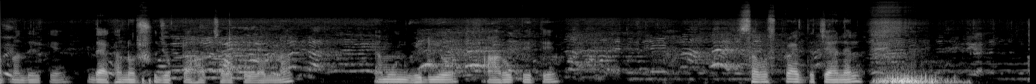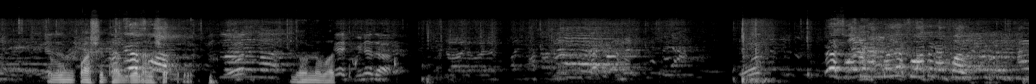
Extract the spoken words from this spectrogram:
আপনাদেরকে দেখানোর সুযোগটা হাতছাড়া করলাম না। এমন ভিডিও আরও পেতে সাবস্ক্রাইব দ্য চ্যানেল এবং পাশে থাকবেন আশা করি। ধন্যবাদ। lata na fala.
